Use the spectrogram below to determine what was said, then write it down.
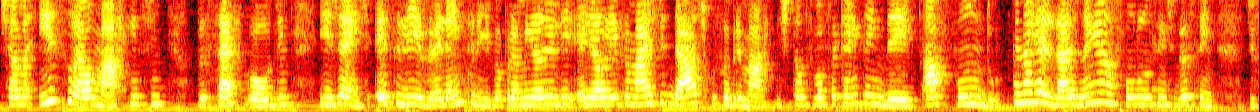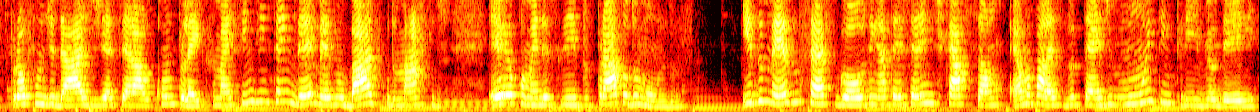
Chama Isso é o Marketing, do Seth Godin. E, gente, esse livro, ele é incrível. Para mim, ele é o livro mais didático sobre marketing. Então, se você quer entender a fundo, e na realidade nem é a fundo no sentido assim, de profundidade, de ser algo complexo, mas sim de entender mesmo o básico do marketing, eu recomendo esse livro para todo mundo. E do mesmo Seth Godin, a terceira indicação é uma palestra do TED muito incrível dele.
